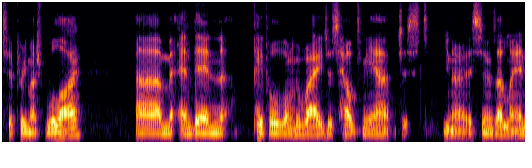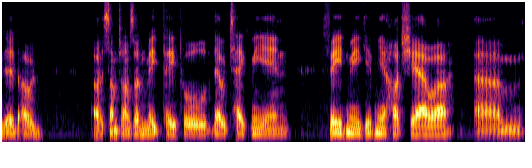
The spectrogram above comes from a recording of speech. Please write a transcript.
to pretty much Wooli, um, and then people along the way just helped me out. Just you know, as soon as I landed, I would, I would sometimes I'd meet people. They would take me in feed me, give me a hot shower. Um,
